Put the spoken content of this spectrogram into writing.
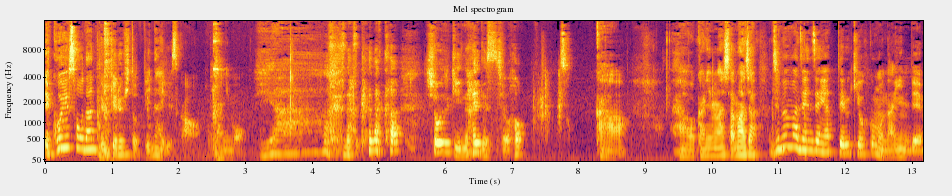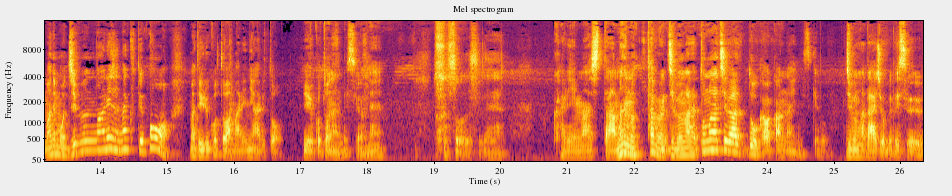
え、こういう相談って受ける人っていないですか？他にも。いやー、なかなか正直いないですよ。か。あわかりました。まあじゃあ、自分は全然やってる記憶もないんで、まあでも自分のあれじゃなくても、まあ出ることは稀にあるということなんですよね。そうですね。わかりました。まあでも多分自分は、友達はどうかわかんないんですけど、自分は大丈夫です。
